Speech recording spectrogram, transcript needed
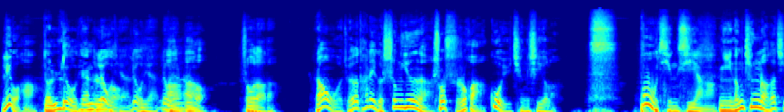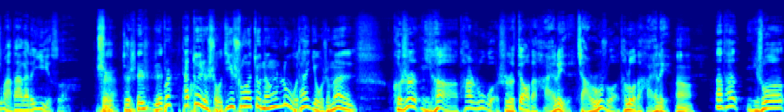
六号就六天之后，六天，六天，六天之后收到的。然后我觉得他这个声音啊，说实话过于清晰了，不清晰啊？你能听到他起码大概的意思。是这人人不是他对着手机说就能录，他有什么？可是你看啊，它如果是掉在海里，假如说它落在海里，嗯，那它你说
